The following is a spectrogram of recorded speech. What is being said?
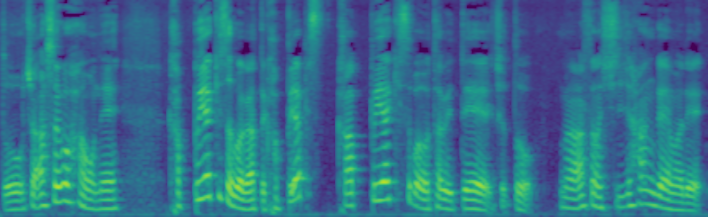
と、ちょ、朝ごはんをね、カップ焼きそばがあって、カップ焼き、カップ焼きそばを食べて、ちょっと、まあ朝の7時半ぐらいまで、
